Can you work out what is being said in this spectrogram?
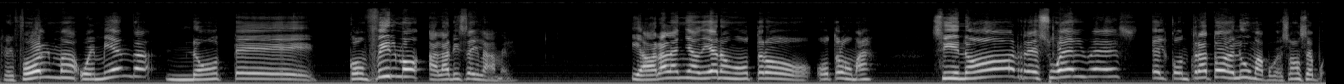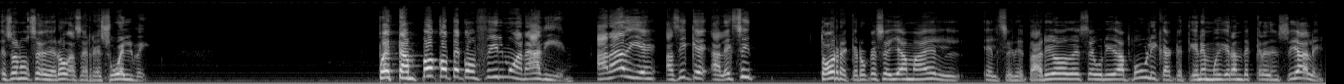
reforma o enmienda, no te confirmo a Larry Seilamer. Y ahora le añadieron otro, otro más. Si no resuelves el contrato de Luma, porque eso no se, eso no se deroga, se resuelve. Pues tampoco te confirmo a nadie. A nadie. Así que Alexis Torres, creo que se llama él, el secretario de Seguridad Pública, que tiene muy grandes credenciales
